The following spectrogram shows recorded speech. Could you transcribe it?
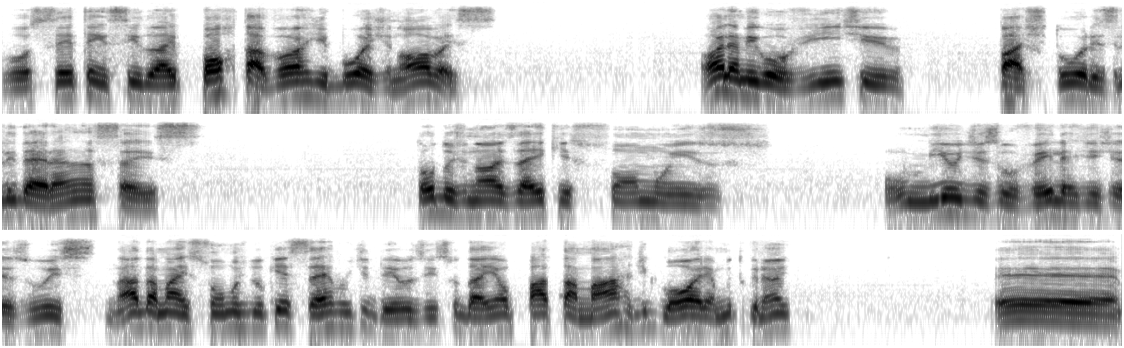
Você tem sido aí porta-voz de boas novas? Olha, amigo ouvinte, pastores, lideranças, todos nós aí que somos humildes ovelhas de Jesus, nada mais somos do que servos de Deus. Isso daí é um patamar de glória muito grande. É,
